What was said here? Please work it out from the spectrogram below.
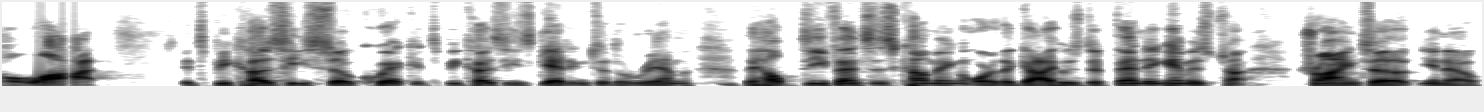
A lot. It's because he's so quick. It's because he's getting to the rim. The help defense is coming, or the guy who's defending him is try- trying to, you know,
